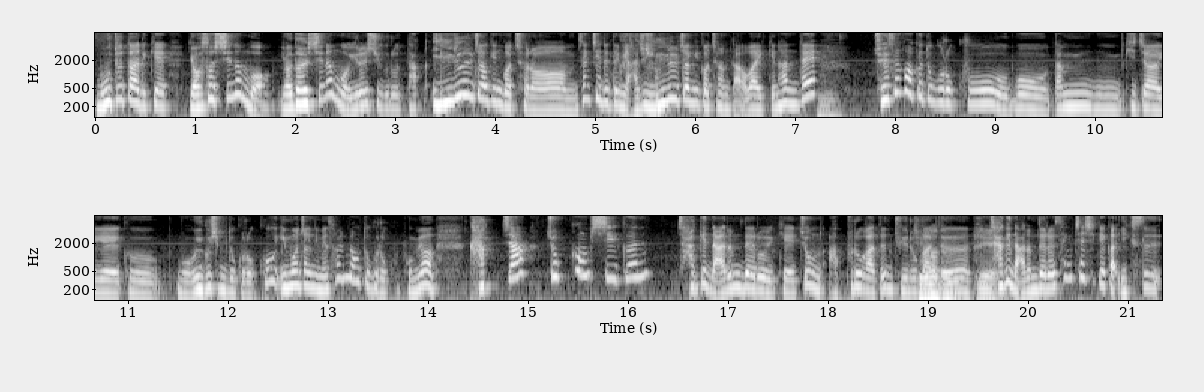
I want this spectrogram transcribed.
모두 다 이렇게 6시는 뭐 8시는 뭐 이런 식으로 다 일률적인 것처럼 생체 리듬이 아주 일률적인 것처럼 나와 있긴 한데 제 생각에도 그렇고 뭐 남 기자의 그 뭐 의구심도 그렇고 임 원장님의 설명도 그렇고 보면 각자 조금씩은 자기 나름대로 이렇게 좀 앞으로 가든 뒤로 가든 가든, 예. 자기 나름대로 생체 시계가 있을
